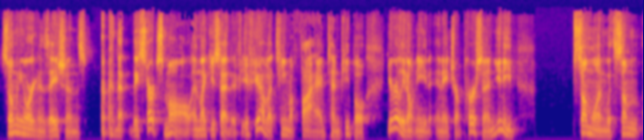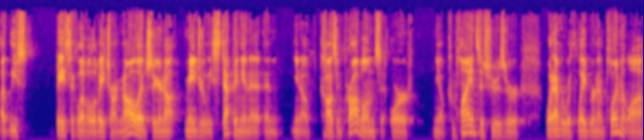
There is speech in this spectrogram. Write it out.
so many organizations that they start small. And like you said if, if you have a team of five ten people you really don't need an hr person. You need someone with some at least basic level of hr knowledge so you're not majorly stepping in it and you know causing problems or you know compliance issues or whatever with labor and employment law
